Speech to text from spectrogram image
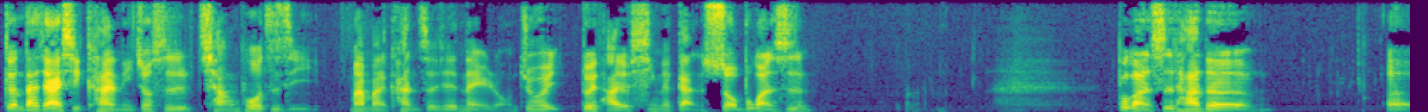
跟大家一起看，你就是强迫自己慢慢看这些内容，就会对他有新的感受。不管是不管是他的呃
